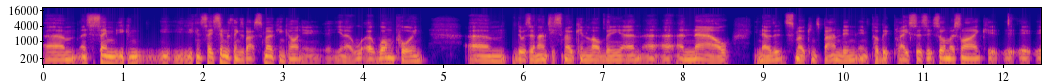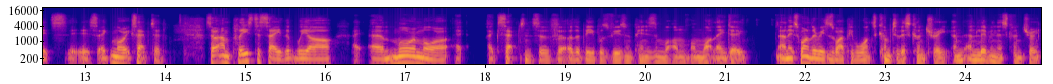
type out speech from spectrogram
um, it's the same. You can you can say similar things about smoking, can't you? You know, at one point, um, there was an anti-smoking lobby, and uh, and now you know that smoking's banned in, in public places. It's almost like it, it, it's it's more accepted. So I'm pleased to say that we are um, more and more acceptance of other people's views and opinions on, on, on what they do, and it's one of the reasons why people want to come to this country and, and live in this country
